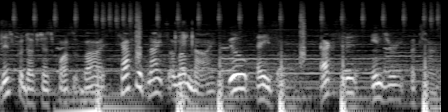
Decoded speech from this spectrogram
This production is sponsored by Catholic Knights alumni Bill Azar, accident injury attorney.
